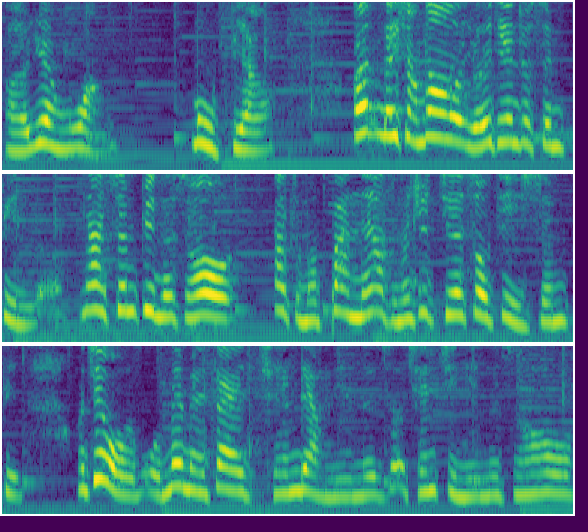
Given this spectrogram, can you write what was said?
呃愿望目标，啊，没想到有一天就生病了。那生病的时候要怎么办呢？要怎么去接受自己生病？我记得我我妹妹在前两年的时候，前几年的时候，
